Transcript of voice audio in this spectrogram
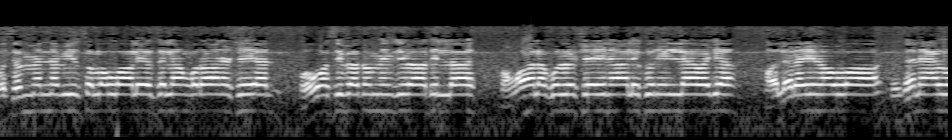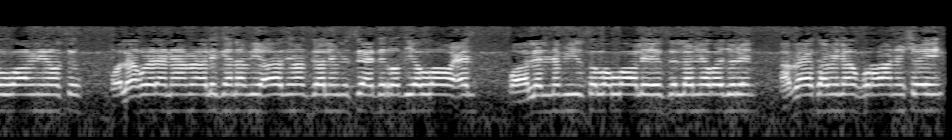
وسمى النبي صلى الله عليه وسلم القرآن شيئا وهو صفة من صفات الله وقال كل شيء هالك إلا وجهه قال رحمه الله حدثنا عبد الله بن يوسف قال أخبرنا مالك نبي حازم سالم بن سعد رضي الله عنه قال النبي صلى الله عليه وسلم لرجل أماك من القرآن شيء؟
